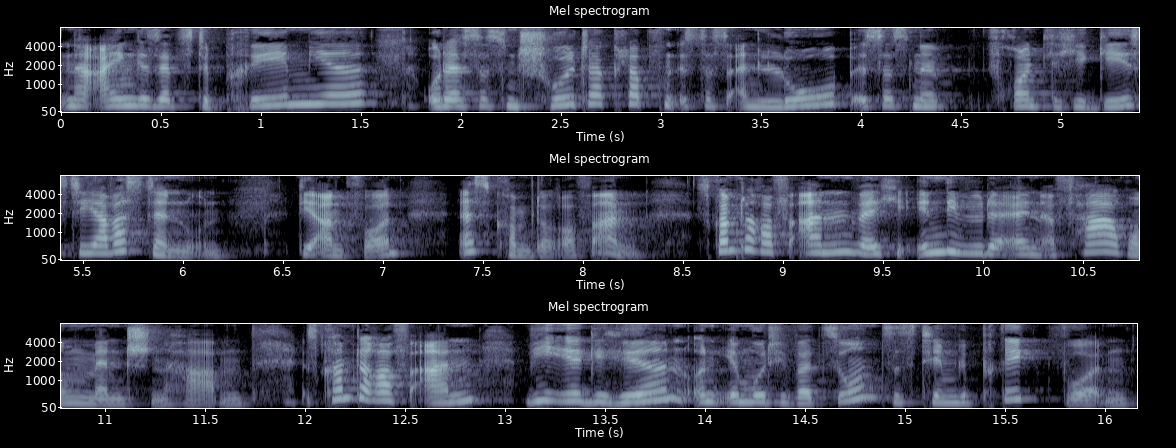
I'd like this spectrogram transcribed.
eine eingesetzte Prämie oder ist das ein Schulterklopfen? Ist das ein Lob? Ist das eine freundliche Geste? Ja, was denn nun? Die Antwort, es kommt darauf an. Es kommt darauf an, welche individuellen Erfahrungen Menschen haben. Es kommt darauf an, wie ihr Gehirn und ihr Motivationssystem geprägt wurden.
